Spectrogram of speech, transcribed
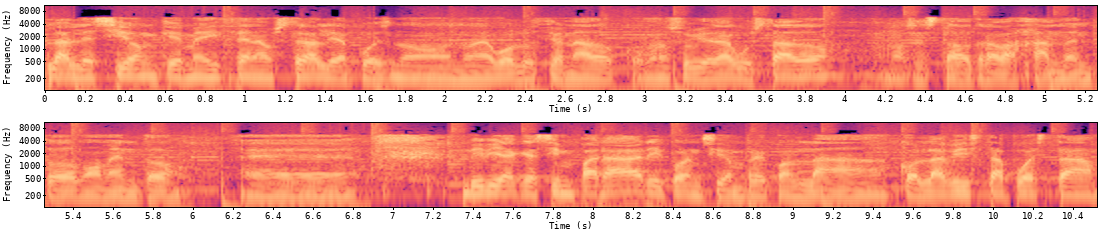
la lesión que me hice en Australia pues no, ha evolucionado como nos hubiera gustado. Hemos estado trabajando en todo momento, eh, diría que sin parar y con siempre con la, con la vista puesta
